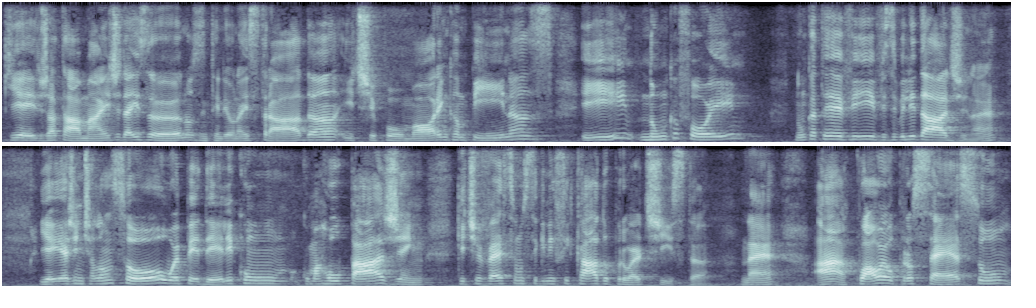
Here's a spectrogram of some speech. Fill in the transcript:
Que já tá há mais de 10 anos, entendeu? Na estrada. E, tipo, mora em Campinas. E nunca foi... Nunca teve visibilidade, né? E aí a gente lançou o EP dele com, com uma roupagem que tivesse um significado pro artista, né? Ah, qual é o processo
